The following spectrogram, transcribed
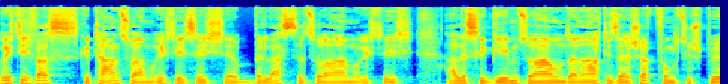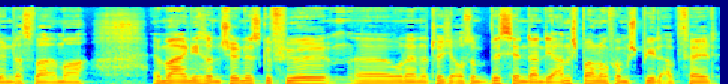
richtig was getan zu haben, richtig sich äh, belastet zu haben, richtig alles gegeben zu haben und danach diese Erschöpfung zu spüren, das war immer immer eigentlich so ein schönes Gefühl, äh, wo dann natürlich auch so ein bisschen dann die Anspannung vom Spiel abfällt.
